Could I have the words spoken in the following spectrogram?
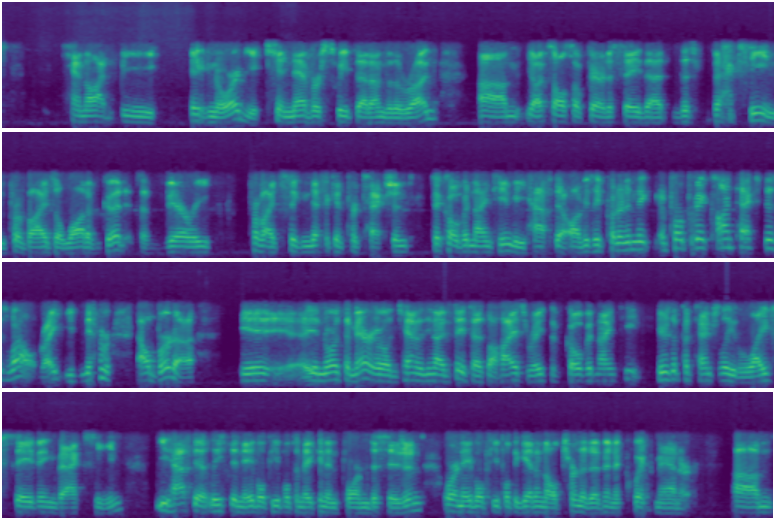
cannot be ignored. You can never sweep that under the rug. Um, you know, it's also fair to say that this vaccine provides a lot of good. It's a very provides significant protection to COVID-19. We have to obviously put it in the appropriate context as well, right? You've never Alberta in North America, in Canada, the United States has the highest rates of COVID 19. Here's a potentially life saving vaccine. You have to at least enable people to make an informed decision or enable people to get an alternative in a quick manner. Um,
